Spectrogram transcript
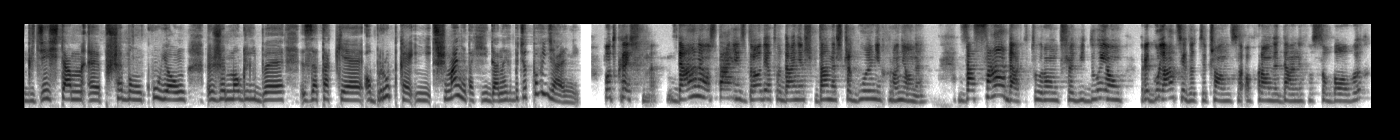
gdzieś tam przebąkują, że mogliby za takie obróbkę i trzymanie takich danych być odpowiedzialni. Podkreślmy, dane o stanie zdrowia to dane, dane szczególnie chronione. Zasada, którą przewidują regulacje dotyczące ochrony danych osobowych,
